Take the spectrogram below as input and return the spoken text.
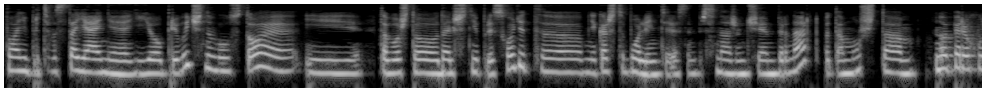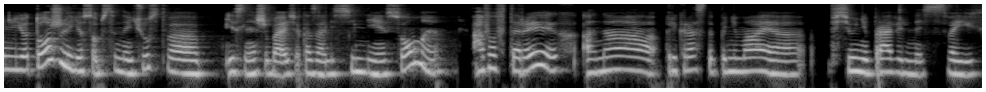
плане противостояния ее привычного устоя и того, что дальше с ней происходит, э, мне кажется, более интересным персонажем, чем Бернард, потому что, ну, во-первых, у нее тоже ее собственные чувства, если не ошибаюсь, оказались сильнее Сомы, а во-вторых, она, прекрасно понимая всю неправильность своих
